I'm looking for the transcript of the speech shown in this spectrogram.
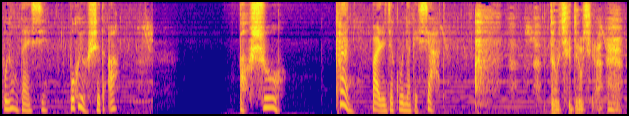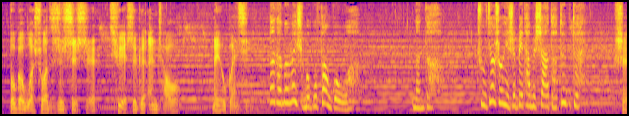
不用担心，不会有事的啊。宝叔，看你把人家姑娘给吓的。对不起，对不起啊，不过我说的是事实，确实跟恩仇没有关系。那他们为什么不放过我？难道主教授也是被他们杀的，对不对？是。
